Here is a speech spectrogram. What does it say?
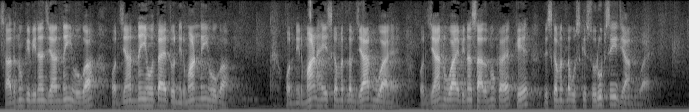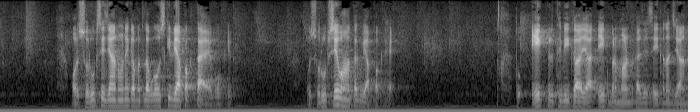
साधनों के बिना ज्ञान नहीं होगा और ज्ञान नहीं होता है तो निर्माण नहीं होगा। और निर्माण है इसका मतलब ज्ञान हुआ है। और ज्ञान हुआ है बिना साधनों का के तो इसका मतलब उसके स्वरूप से ही ज्ञान हुआ है। और स्वरूप से ज्ञान होने का मतलब वो उसकी व्यापकता है वो फिर। उस स्वरूप से वहाँ तक व्यापक है। तो एक पृथ्वी का या एक ब्रह्मांड का जैसे इतना ज्ञान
